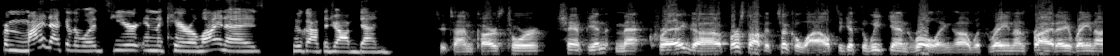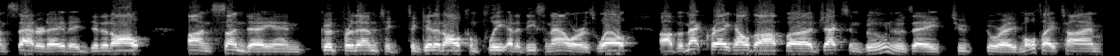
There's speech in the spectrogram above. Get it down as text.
from my neck of the woods here in the Carolinas who got the job done two-time Cars Tour champion Matt Craig. Uh, first off, it took a while to get the weekend rolling uh, with rain on Friday, rain on Saturday. They did it all on Sunday, and good for them to to get it all complete at a decent hour as well. Uh, but Matt Craig held off uh, Jackson Boone, who's a two or a multi-time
